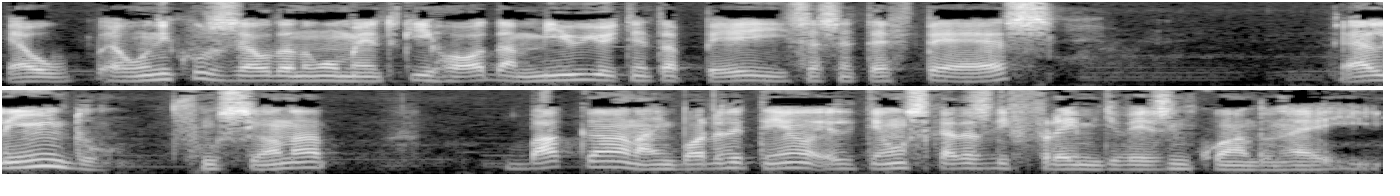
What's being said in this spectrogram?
é o, é o único Zelda no momento que roda 1080p e 60 FPS. É lindo, funciona bacana, embora ele tenha, ele tenha uns quedas de frame de vez em quando, né? E,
